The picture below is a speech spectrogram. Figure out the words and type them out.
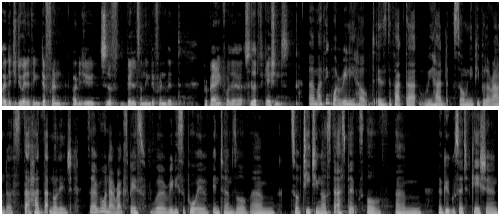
Or did you do anything different, or did you sort of build something different with preparing for the certifications? Um, I think what really helped is the fact that we had so many people around us that had that knowledge. So everyone at Rackspace were really supportive in terms of um, sort of teaching us the aspects of um, a Google certification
